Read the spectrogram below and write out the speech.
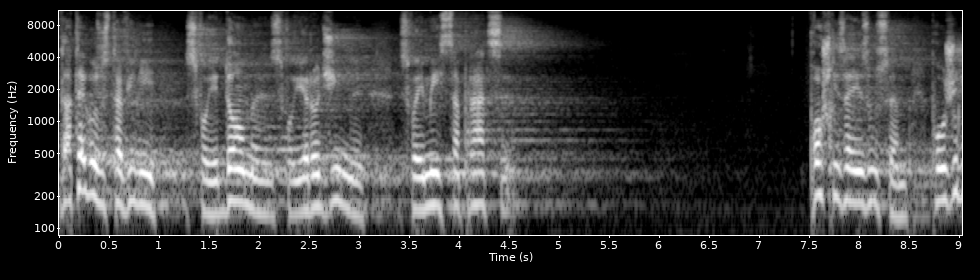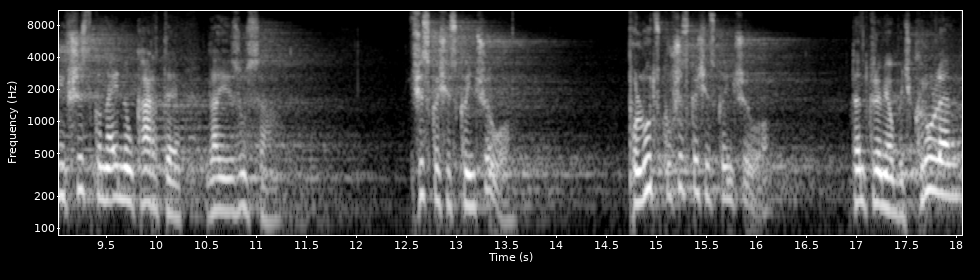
Dlatego zostawili swoje domy, swoje rodziny, swoje miejsca pracy. Poszli za Jezusem, położyli wszystko na jedną kartę dla Jezusa. I wszystko się skończyło. Po ludzku wszystko się skończyło. Ten, który miał być królem,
